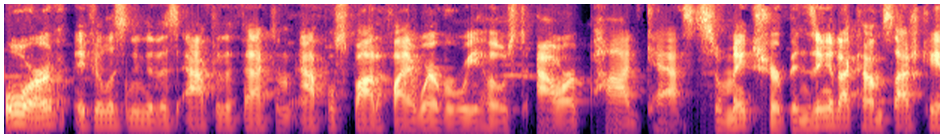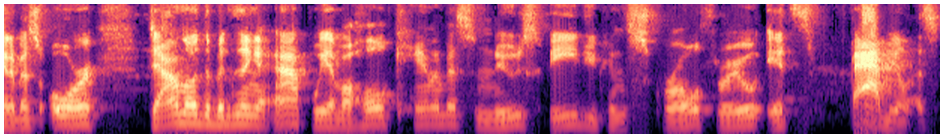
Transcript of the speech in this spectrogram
or if you're listening to this after the fact on Apple, Spotify, wherever we host our podcast. So make sure benzinga.com slash cannabis or download the Benzinga app. We have a whole cannabis news feed you can scroll through. It's fabulous.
